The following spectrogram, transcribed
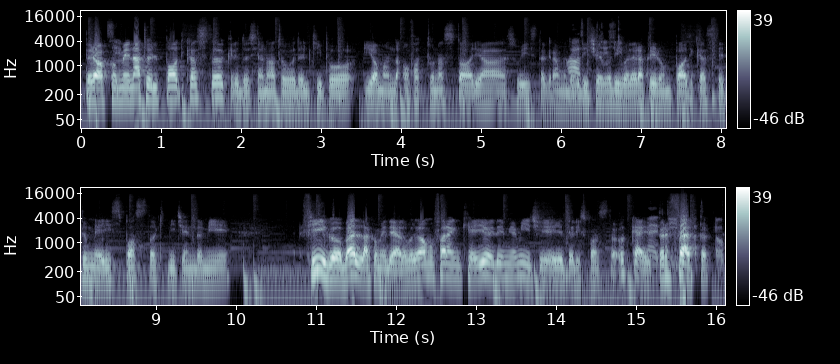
Però Sì. come è nato il podcast, credo sia nato del tipo, io ho, manda- ho fatto una storia su Instagram dove Ah, sì, dicevo sì, di sì. voler aprire un podcast e tu mi hai risposto dicendomi, figo, bella come idea, lo volevamo fare anche io e dei miei amici e io ti ho risposto, ok, Eh, sì, perfetto. per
